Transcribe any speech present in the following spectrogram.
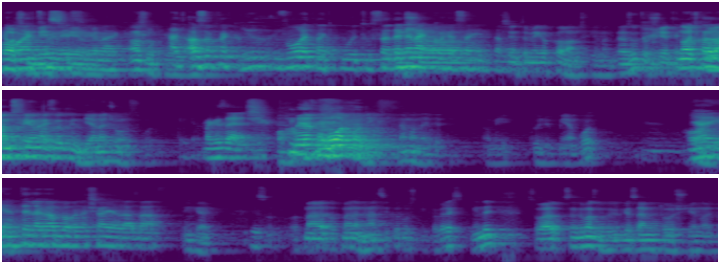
harcművészfilmek. harcművészfilmek, azok Hát azoknak volt nagy kultusza, de nem ekkora szerintem. Szerintem még a kalandfilmek, de az utolsó ilyen nagy kalandfilm az az Indiana Jones volt. Meg az első. A, nem. a harmadik, nem a negyedik, ami tudjuk milyen volt. Ja igen, tényleg abban van a Shia LaBeouf. Igen. Ott már, ott már nem látszik a ruszkik, a mindegy. Szóval szerintem az volt az igazán utolsó ilyen nagy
